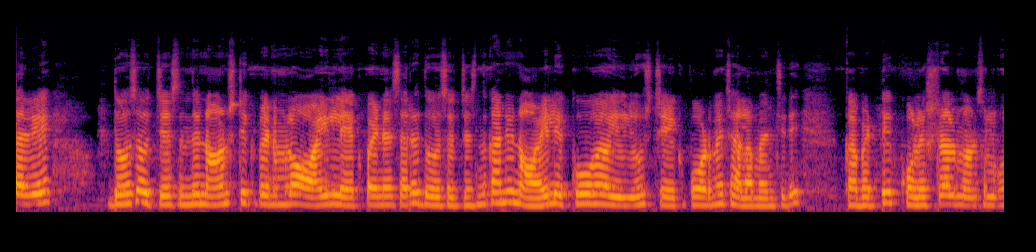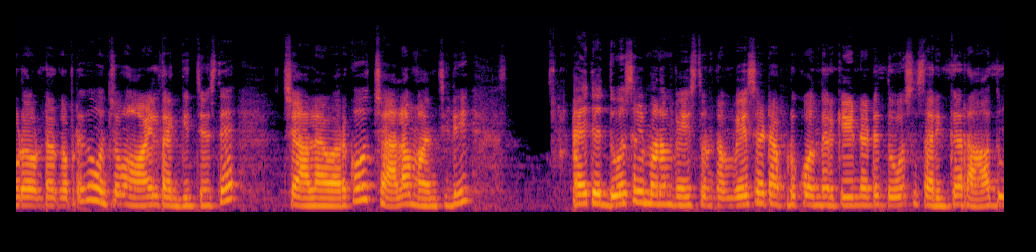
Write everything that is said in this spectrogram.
సరే దోశ వచ్చేస్తుంది నాన్ స్టిక్ పెనంలో ఆయిల్ లేకపోయినా సరే దోశ వచ్చేస్తుంది కానీ నేను ఆయిల్ ఎక్కువగా యూస్ చేయకపోవడమే చాలా మంచిది. కాబట్టి కొలెస్ట్రాల్ మనుషులు కూడా ఉంటారు కాబట్టి కొంచెం ఆయిల్ తగ్గించేస్తే చాలా వరకు చాలా మంచిది. అయితే దోశలు మనం వేస్తుంటాం. వేసేటప్పుడు కొందరికి ఏంటంటే దోశ సరిగ్గా రాదు.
